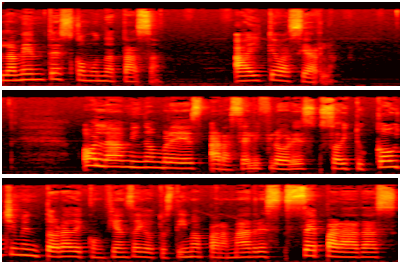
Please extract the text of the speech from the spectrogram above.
La mente es como una taza. Hay que vaciarla. Hola, mi nombre es Araceli Flores. Soy tu coach y mentora de confianza y autoestima para madres separadas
